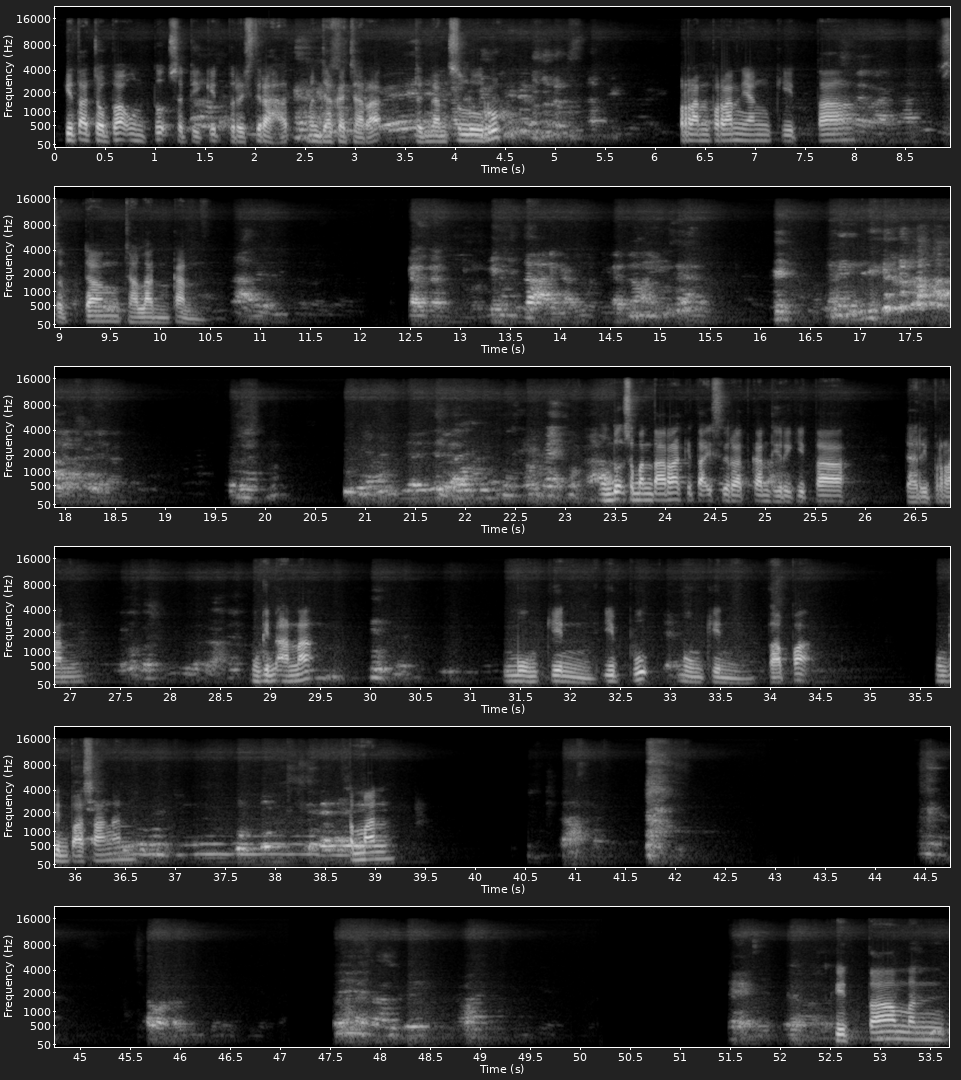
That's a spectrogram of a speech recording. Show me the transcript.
kita coba untuk sedikit beristirahat, menjaga jarak dengan seluruh peran-peran yang kita sedang jalankan. Untuk sementara kita istirahatkan diri kita dari peran mungkin anak, mungkin ibu, mungkin bapak, mungkin pasangan, teman, kita mencoba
